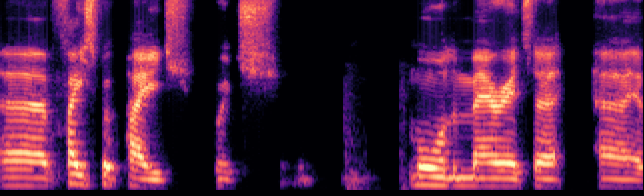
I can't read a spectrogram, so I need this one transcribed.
uh, Facebook page, which more than merrier to uh,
